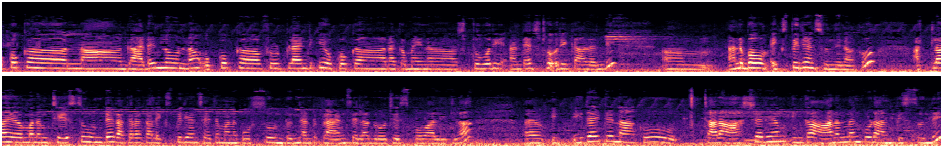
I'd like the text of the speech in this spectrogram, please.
ఒక్కొక్క నా గార్డెన్లో ఉన్న ఒక్కొక్క ఫ్రూట్ ప్లాంట్కి ఒక్కొక్క రకమైన స్టోరీ అంటే స్టోరీ కాదండి um, అనుభవం ఎక్స్పీరియన్స్ ఉంది నాకు. అట్లా మనం చేస్తూ ఉంటే రకరకాల ఎక్స్పీరియన్స్ అయితే మనకు వస్తూ ఉంటుంది. అంటే ప్లాంట్స్ ఎలా గ్రో చేసుకోవాలి ఇట్లా. ఇదైతే నాకు చాలా ఆశ్చర్యం ఇంకా ఆనందం కూడా అనిపిస్తుంది.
